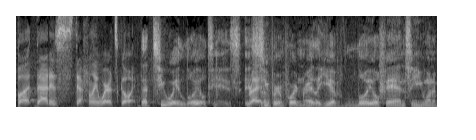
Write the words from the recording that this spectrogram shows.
but that is definitely where it's going. that two-way loyalty is, is Right. super important, right? Like you have loyal fans who you want to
